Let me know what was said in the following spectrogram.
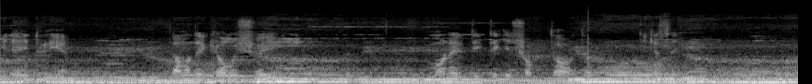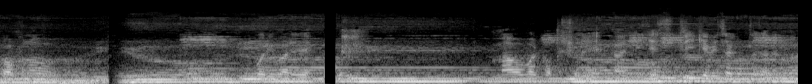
মিলে এই দুনিয়া। তো আমাদেরকে অবশ্যই মনের দিক থেকে শক্ত হতে ঠিক আছে? কখনো পরিবারে মা বাবার কথা শুনে নিজের স্ত্রীকে বিচার করতে যাবেন না।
